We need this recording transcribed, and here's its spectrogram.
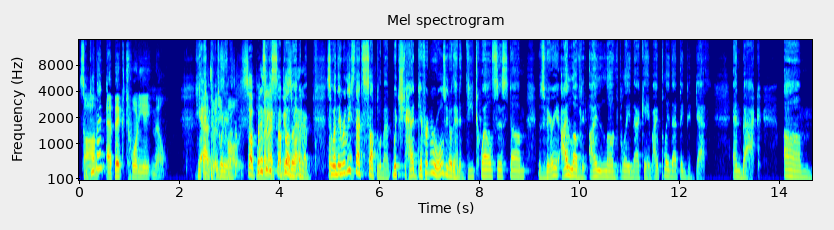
Supplement? epic 28 mil yeah, that's what you call it. But Supplement. it's like a supplement. Okay. So when they released that supplement, which had different rules, you know, they had a D12 system. It was very I loved it. I loved playing that game. I played that thing to death and back. Um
